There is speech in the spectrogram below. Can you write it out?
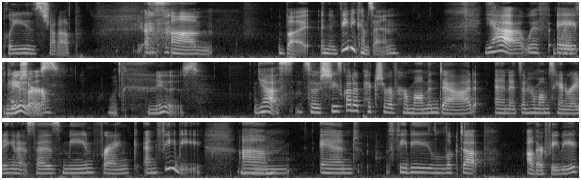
please shut up. Yes. Um, but and then Phoebe comes in yeah, with a with picture. news. With news. Yes. So she's got a picture of her mom and dad, and it's in her mom's handwriting, and it says me and Frank and Phoebe. Um, and Phoebe looked up other Phoebe,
